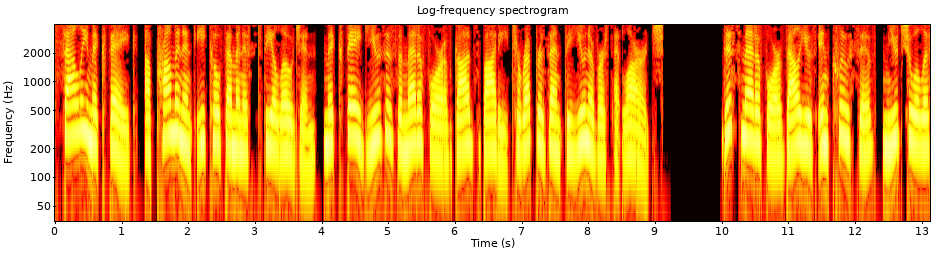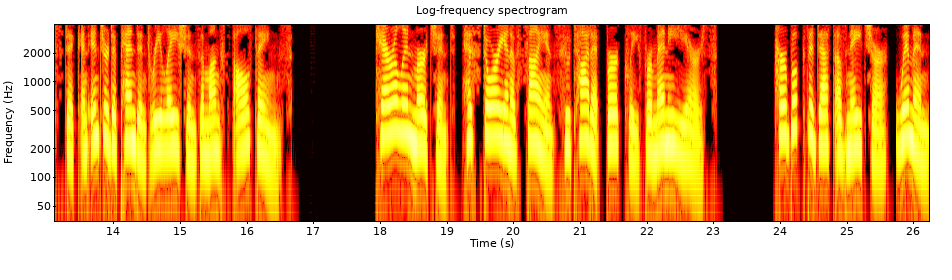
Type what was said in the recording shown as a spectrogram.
Sallie McFague, a prominent ecofeminist theologian, McFague uses the metaphor of God's body to represent the universe at large. This metaphor values inclusive, mutualistic and interdependent relations amongst all things. Carolyn Merchant, historian of science who taught at Berkeley for many years. Her book The Death of Nature, Women,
